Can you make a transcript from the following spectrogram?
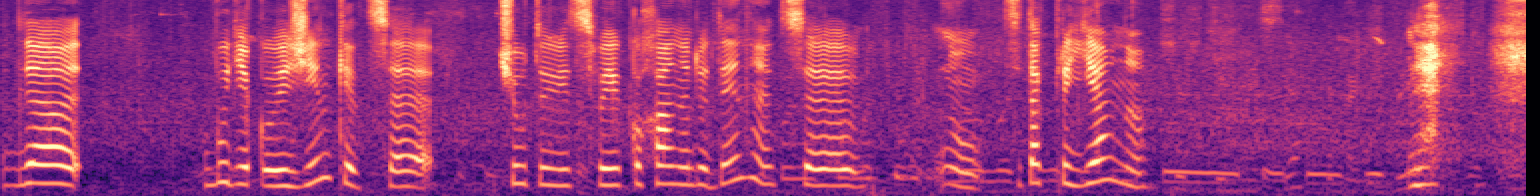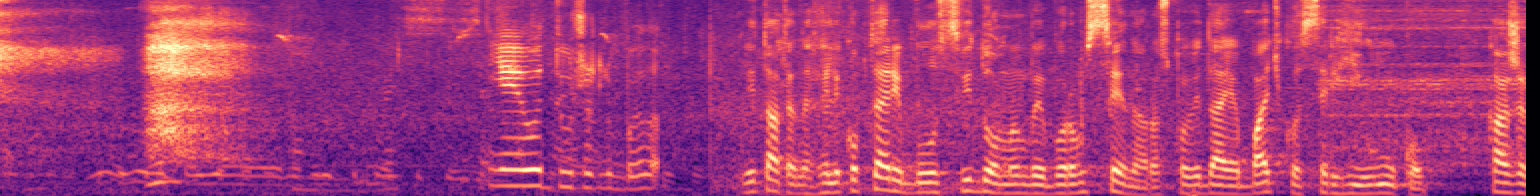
Для будь-якої жінки це чути від своєї коханої людини. Це, ну, це так приємно. Я його дуже любила. Літати на гелікоптері було свідомим вибором сина, розповідає батько Сергій Луков. Каже,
